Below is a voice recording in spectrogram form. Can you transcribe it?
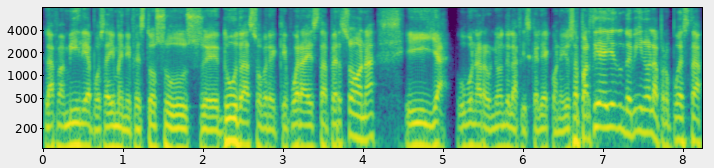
La familia, pues ahí manifestó sus eh, dudas sobre que fuera esta persona y ya hubo una reunión de la fiscalía con ellos. A partir de ahí es donde vino la propuesta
